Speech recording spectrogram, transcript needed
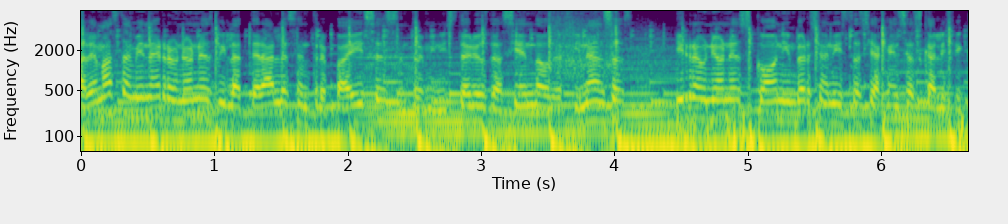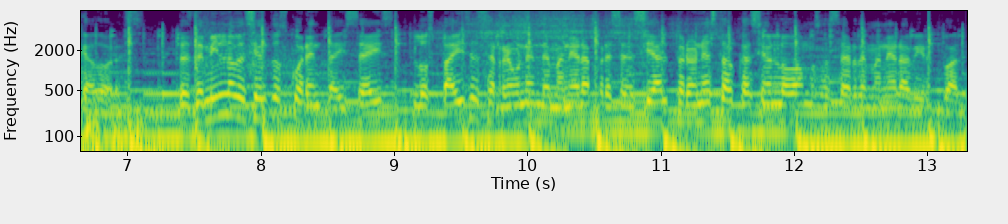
Además, también hay reuniones bilaterales entre países, entre ministerios de Hacienda o de Finanzas, y reuniones con inversionistas y agencias calificadoras. Desde 1946, los países se reúnen de manera presencial, pero en esta ocasión lo vamos a hacer de manera virtual.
